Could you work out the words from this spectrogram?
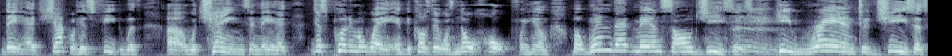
they had shackled his feet with uh, with chains and they had just put him away and because there was no hope for him. But when that man saw Jesus, mm. he ran to Jesus.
